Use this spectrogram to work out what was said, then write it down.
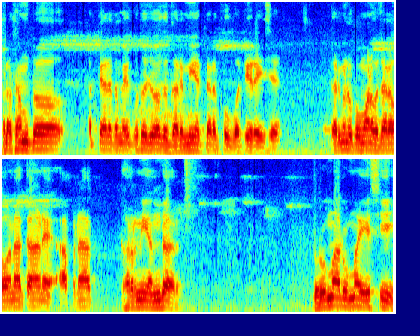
પ્રથમ તો અત્યારે તમે વસ્તુ જુઓ કે ગરમી અત્યારે ખૂબ વધી રહી છે. ગરમીનું પ્રમાણ વધારે હોવાના કારણે આપણા ઘરની અંદર રૂમમાં રૂમમાં એસી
